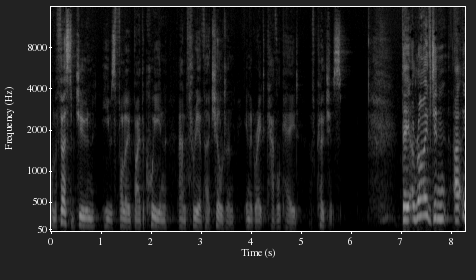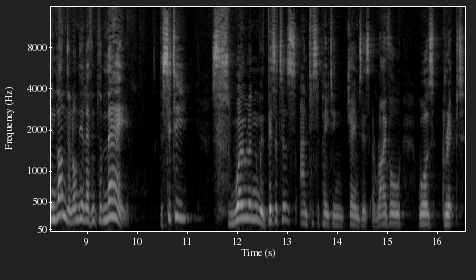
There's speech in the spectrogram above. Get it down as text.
On the 1st of June, he was followed by the Queen and three of her children in a great cavalcade of coaches. They arrived in, uh, in London on the 11th of May. The city, swollen with visitors anticipating James's arrival, was gripped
